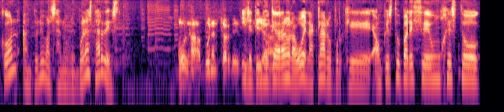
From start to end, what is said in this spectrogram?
con Antonio Balsalobre. Buenas tardes. Hola, buenas tardes. Y le tengo que dar enhorabuena, claro, porque aunque esto parece un gesto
